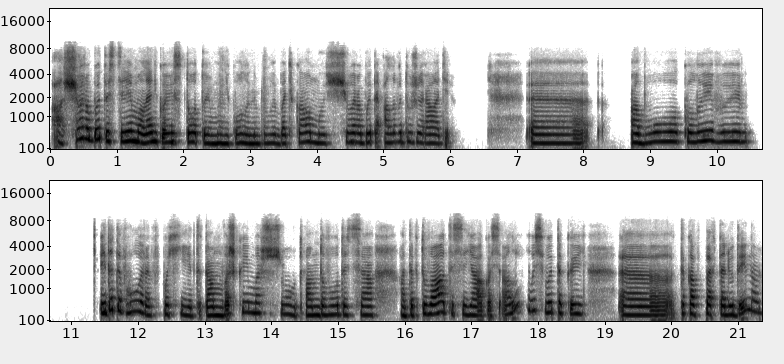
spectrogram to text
а що робити з цією маленькою істотою? Ми ніколи не були батьками, що робити, але ви дуже раді. Е, Або коли ви йдете в гори в похід, там важкий маршрут, вам доводиться адаптуватися якось, але ось ви такий, е, така вперта людина,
